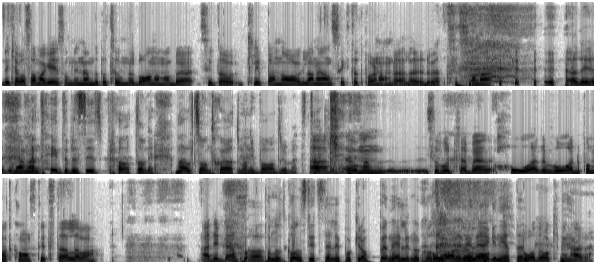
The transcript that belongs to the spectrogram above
Det kan vara samma grej som ni nämnde på tunnelbanan. Man börjar sitta och klippa naglarna i ansiktet på den andra. Eller du vet, sådana... ja, det, det, nej, men, Jag tänkte precis prata om det. Allt sånt sköter man i badrummet. ja, Tack. jo, men så fort jag börjar hårvård på något konstigt ställe va. Ja, det är bäst. Ja. På något konstigt ställe på kroppen eller något konstigt ställe i lägenheten. Och, både och min herre.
